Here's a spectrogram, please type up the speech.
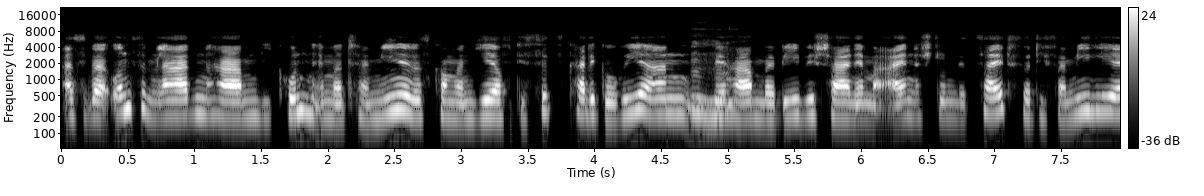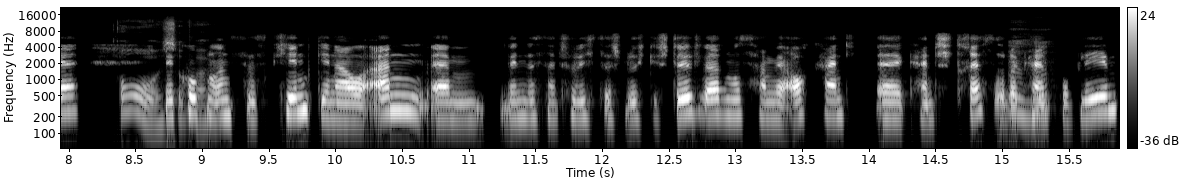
Also bei uns im Laden haben die Kunden immer Termine, das kommt man je auf die Sitzkategorie an. Mhm. Wir haben bei Babyschalen immer eine Stunde Zeit für die Familie. Oh, wir super. gucken uns das Kind genau an. Ähm, wenn das natürlich zwischendurch gestillt werden muss, haben wir auch kein, äh, kein Stress oder mhm. kein Problem.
